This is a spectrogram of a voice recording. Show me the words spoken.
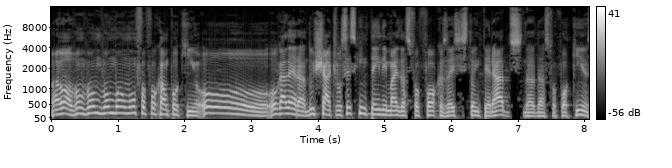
Mas, ó, vamos, vamos, vamos, vamos fofocar um pouquinho. Ô, ô, galera do chat, vocês que entendem mais das fofocas aí, se estão inteirados da, das fofoquinhas,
